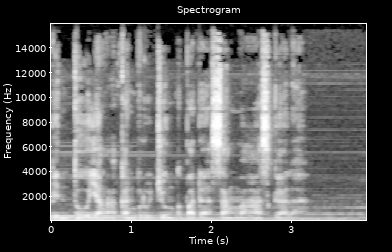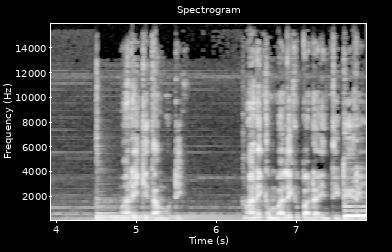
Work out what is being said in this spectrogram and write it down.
pintu yang akan berujung kepada Sang Maha Segala Mari kita mudik. Mari kembali kepada inti diri,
